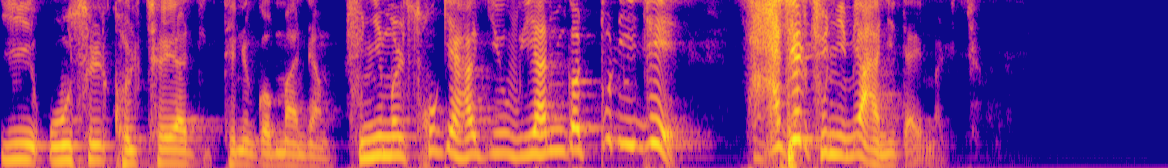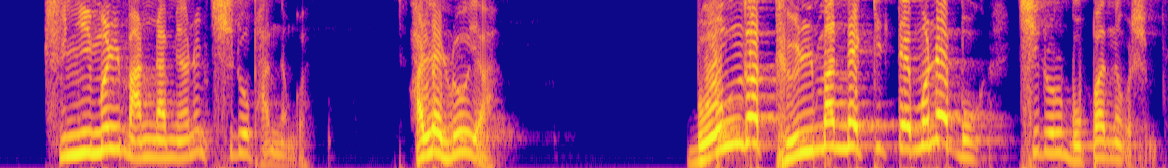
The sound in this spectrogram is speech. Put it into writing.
이 옷을 걸쳐야 되는 것 마냥 주님을 소개하기 위한 것 뿐이지 사실 주님이 아니다 이 말이죠. 주님을 만나면 치료받는 것. 할렐루야. 뭔가 덜 만났기 때문에 치료를 못 받는 것입니다.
